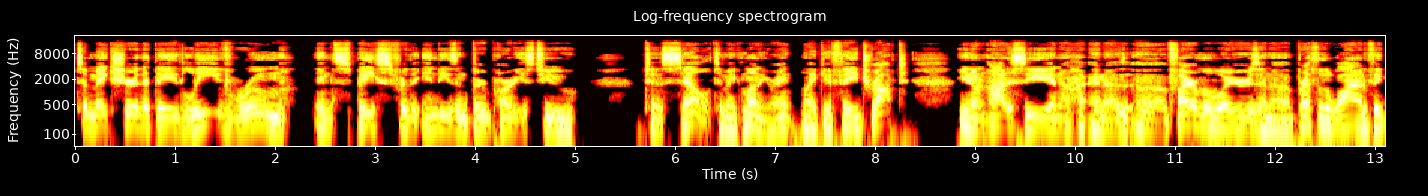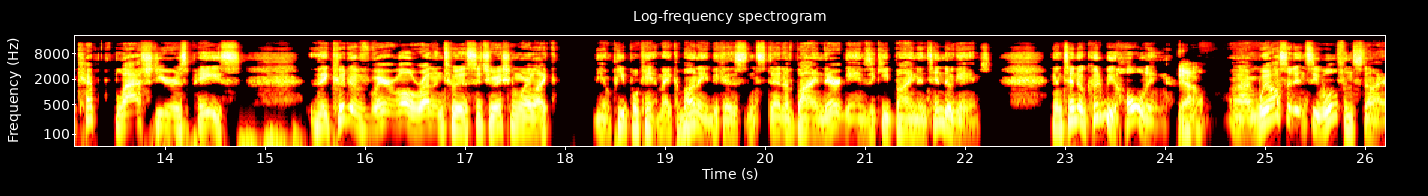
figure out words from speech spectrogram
to make sure that they leave room and space for the indies and third parties to to sell to make money, right? Like if they dropped, you know, an Odyssey and a and a uh, Fire Warriors and a Breath of the Wild, if they kept last year's pace, they could have very well run into a situation where like you know, people can't make money because instead of buying their games, they keep buying Nintendo games. Nintendo could be holding. Yeah. Um, we also didn't see Wolfenstein,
